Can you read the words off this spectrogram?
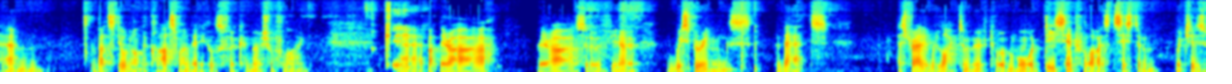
Um, but still not the class one medicals for commercial flying. Okay. Uh, but there are there are sort of you know whisperings that Australia would like to move to a more decentralized system, which is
